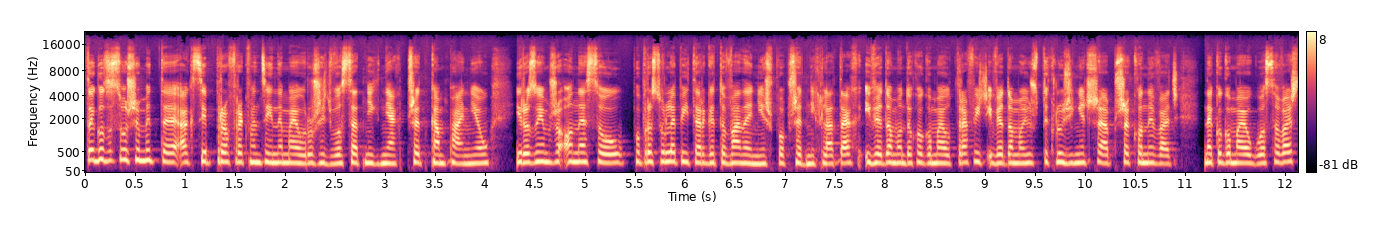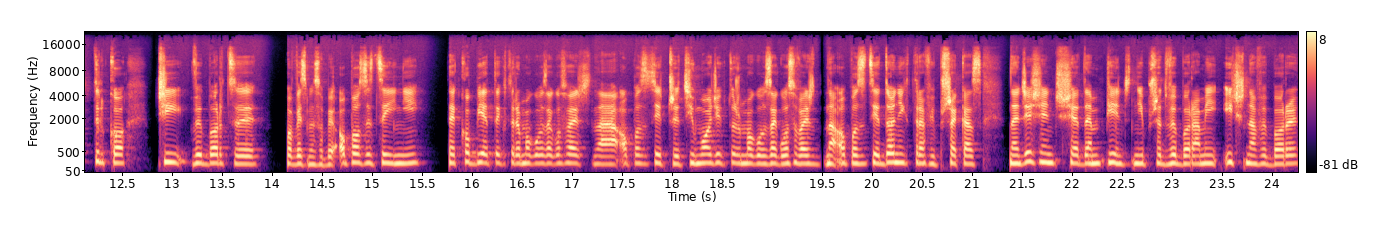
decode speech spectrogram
tego, co słyszymy, te akcje profrekwencyjne mają ruszyć w ostatnich dniach przed kampanią i rozumiem, że one są po prostu lepiej targetowane niż w poprzednich latach i wiadomo, do kogo mają trafić i wiadomo, już tych ludzi nie trzeba przekonywać, na kogo mają głosować, tylko ci wyborcy, powiedzmy sobie, opozycyjni, te kobiety, które mogą zagłosować na opozycję, czy ci młodzi, którzy mogą zagłosować na opozycję, do nich trafi przekaz na 10, 7, 5 dni przed wyborami, idź na wybory,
